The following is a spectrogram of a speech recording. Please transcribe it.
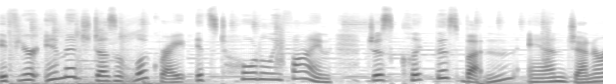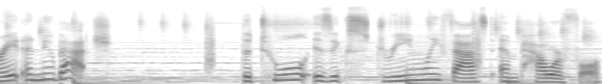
If your image doesn't look right, it's totally fine. Just click this button and generate a new batch. The tool is extremely fast and powerful,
